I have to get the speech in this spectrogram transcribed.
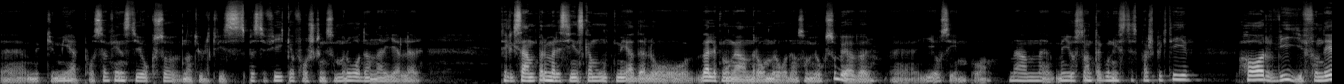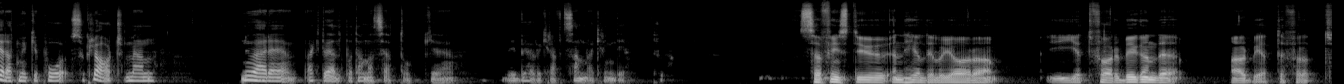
eh, mycket mer på. Sen finns det ju också naturligtvis specifika forskningsområden när det gäller till exempel medicinska motmedel och väldigt många andra områden som vi också behöver eh, ge oss in på. Men med just antagonistiskt perspektiv har vi funderat mycket på såklart, men nu är det aktuellt på ett annat sätt och eh, vi behöver kraftsamla kring det. Tror jag. Sen finns det ju en hel del att göra i ett förebyggande arbete för att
